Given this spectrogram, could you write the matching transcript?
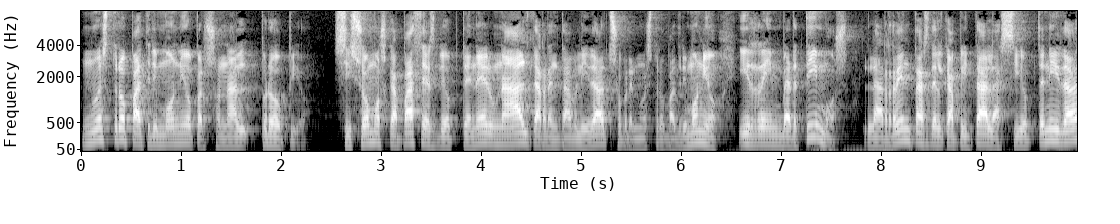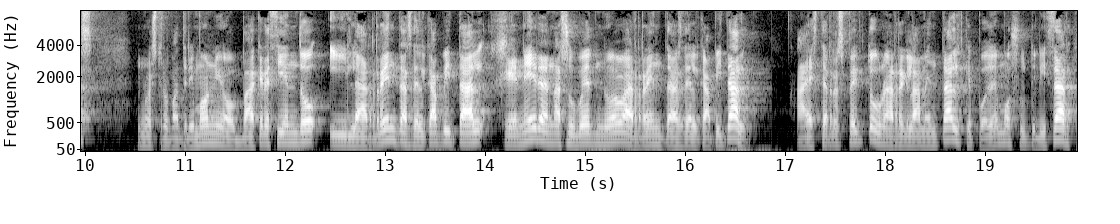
nuestro patrimonio personal propio. Si somos capaces de obtener una alta rentabilidad sobre nuestro patrimonio y reinvertimos las rentas del capital así obtenidas, nuestro patrimonio va creciendo y las rentas del capital generan a su vez nuevas rentas del capital. A este respecto, una regla mental que podemos utilizar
